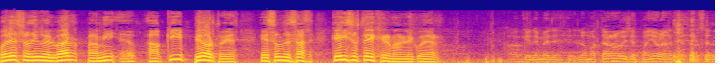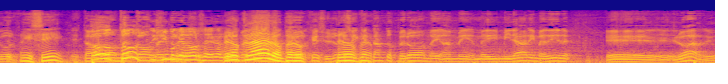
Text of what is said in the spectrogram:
por eso digo el VAR, para mí, eh, aquí peor todavía, es, es un desastre. ¿Qué hizo usted Germán Lecuder? que le mete- lo mataron a Villa Española en ese tercer gol. Y sí. Estaba Todos, dos- todos dos dijimos metros- que la bolsa de Pero claro, pero- Vergesio. Yo pero- no sé pero- qué tanto esperó a, me- a me- me- mirar y medir eh, el barrio.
